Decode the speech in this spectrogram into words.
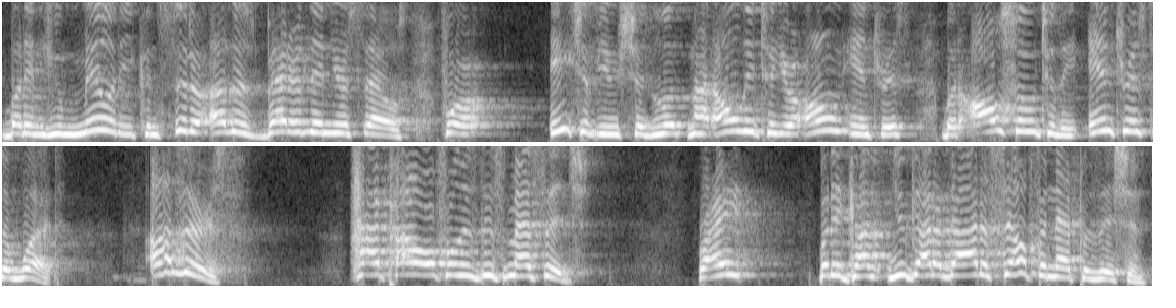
but in humility consider others better than yourselves. For each of you should look not only to your own interest, but also to the interest of what? Others. How powerful is this message? Right? But it got, you got to die to self in that position.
